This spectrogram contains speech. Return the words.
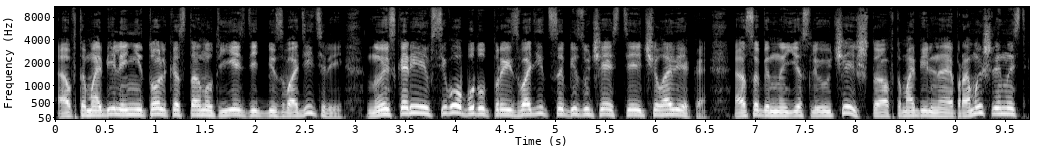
Автомобили не только станут ездить без водителей, но и, скорее всего, будут производиться без участия человека, особенно если учесть, что автомобильная промышленность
